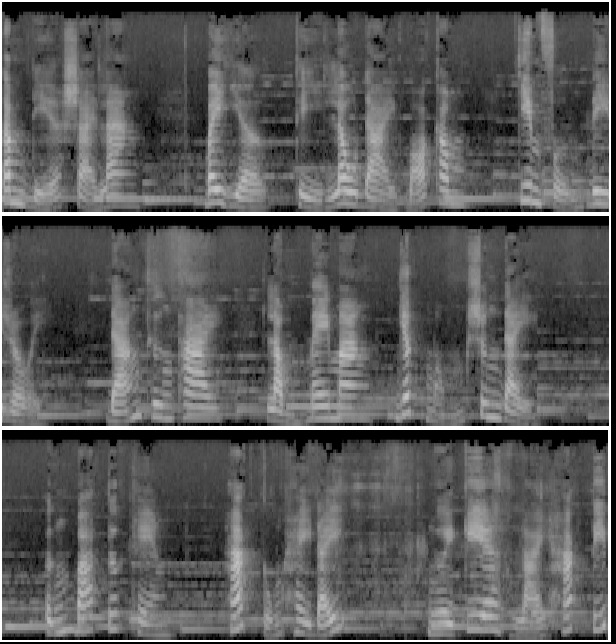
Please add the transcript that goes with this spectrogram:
tâm địa xài lan. Bây giờ thì lâu đài bỏ không, chim phượng đi rồi. Đáng thương thai, lòng mê mang giấc mộng sưng đầy. Ứng bá tước khen, hát cũng hay đấy. Người kia lại hát tiếp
